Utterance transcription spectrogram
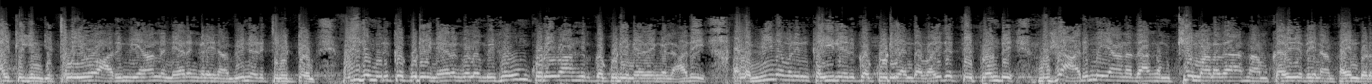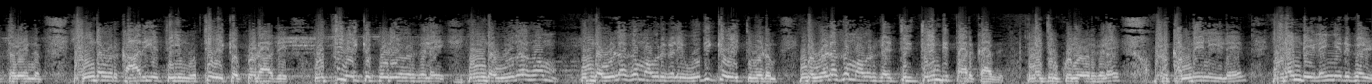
வாழ்க்கையின் எத்தனையோ அருமையான நேரங்களை நாம் வீணடித்து விட்டோம். மீதம் இருக்கக்கூடிய நேரங்களோ மிகவும் குறைவாக இருக்கக்கூடிய நேரங்கள். அதை அந்த மீனவனின் கையில் இருக்கக்கூடிய அந்த வைரத்தை போன்று மிக அருமையானதாக முக்கியமானதாக நாம் கருதியதை நாம் பயன்படுத்த வேண்டும். எந்த ஒரு காரியத்தையும் ஒத்தி கூடாது ஒத்திவைக்கக்கூடியவர்களை இந்த உலகம் இந்த உலகம் அவர்களை ஒதுக்கி வைத்துவிடும். இந்த உலகம் அவர்களை திரும்பி பார்க்காது. இணைத்திற்குரியவர்களே ஒரு கம்பெனியிலே இரண்டு இளைஞர்கள்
